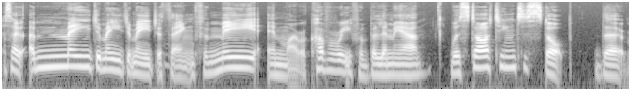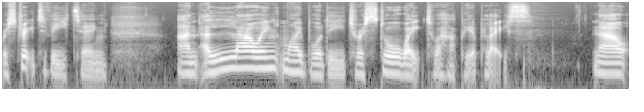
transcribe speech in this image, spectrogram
so, a major, major, major thing for me in my recovery from bulimia was starting to stop the restrictive eating and allowing my body to restore weight to a happier place. Now,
